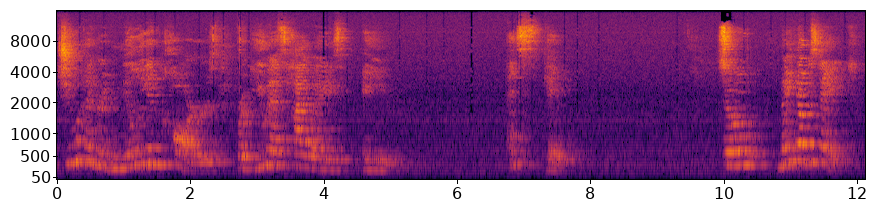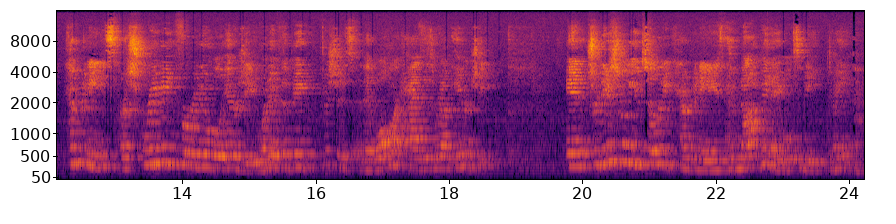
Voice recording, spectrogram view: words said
200 million cars from U.S. highways a year. That's scary. So make no mistake, companies are screaming for renewable energy. One of the big pushes that Walmart has is around energy. And traditional utility companies have not been able to meet demand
